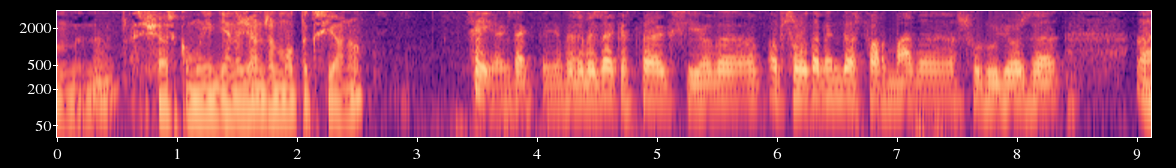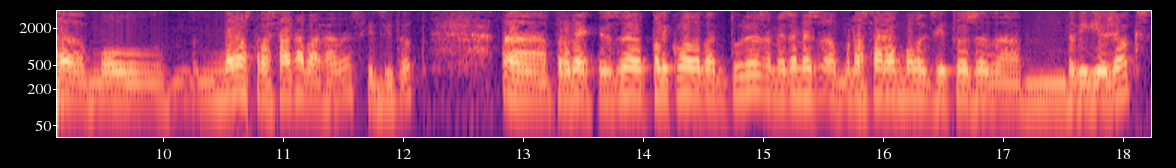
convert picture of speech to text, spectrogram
mm. això és com un Indiana Jones amb molta acció, no? Sí, exacte, i a més a més aquesta acció de, absolutament desformada, sorollosa, uh, molt, molt estressant a vegades fins i tot uh, però bé, és una pel·lícula d'aventures a més a més amb una saga molt exitosa de, de videojocs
